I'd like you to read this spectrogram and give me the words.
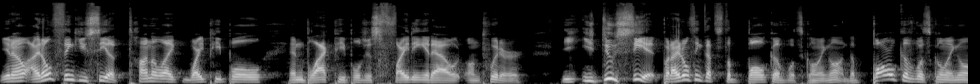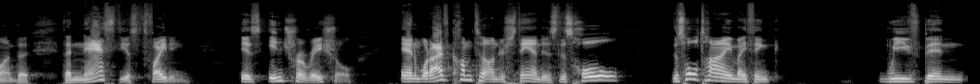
You know, I don't think you see a ton of like white people and black people just fighting it out on Twitter. You, you do see it, but I don't think that's the bulk of what's going on. The bulk of what's going on, the the nastiest fighting, is intra-racial. And what I've come to understand is this whole this whole time I think we've been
